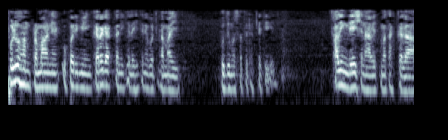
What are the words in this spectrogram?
පුළුවන් ප්‍රමාණයක් උපරිමයෙන් කරගත්තනි කියලා හිතනකොට තමයි පුදුම සතුටක් ඇති වෙන්නේ. කලින් දේශනාවෙත් මතක් කළා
